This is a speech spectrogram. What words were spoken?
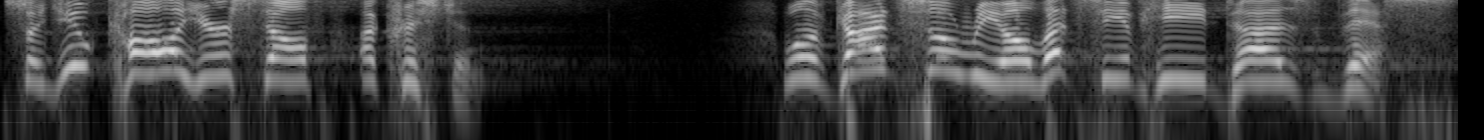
So you call yourself a christian. Well if god's so real let's see if he does this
